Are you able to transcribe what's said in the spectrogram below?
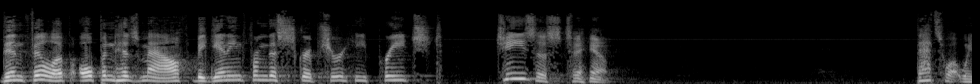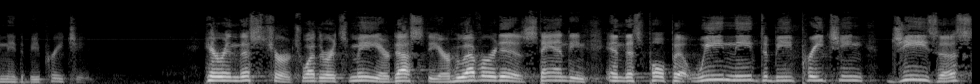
Then Philip opened his mouth, beginning from this scripture, he preached Jesus to him. That's what we need to be preaching here in this church, whether it's me or Dusty or whoever it is standing in this pulpit, we need to be preaching Jesus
